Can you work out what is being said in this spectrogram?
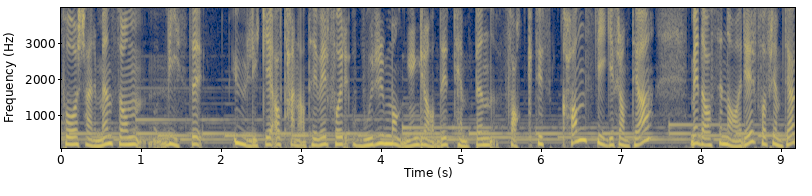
på skjermen som viste ulike alternativer for hvor mange grader tempen faktisk kan stige i framtida, med da scenarioer for fremtida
